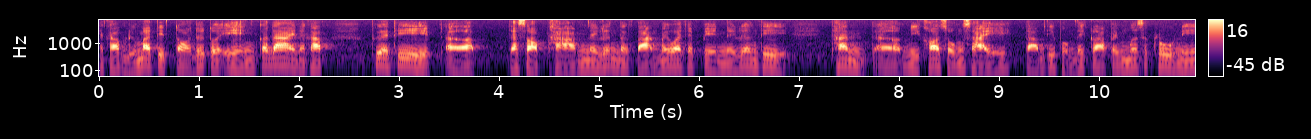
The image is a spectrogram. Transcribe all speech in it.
นะครับ หรือมาติดต่อด้วยตัวเองก็ได้นะครับ เพื่อที่จะสอบถามในเรื่องต่างๆ ไม่ว่าจะเป็นในเรื่องที่ ท่านมีข้อสงสัยตามที่ผมได้กล่าวไปเมื่อสักครู่นี้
